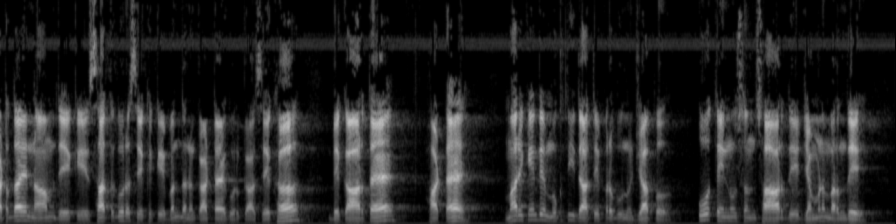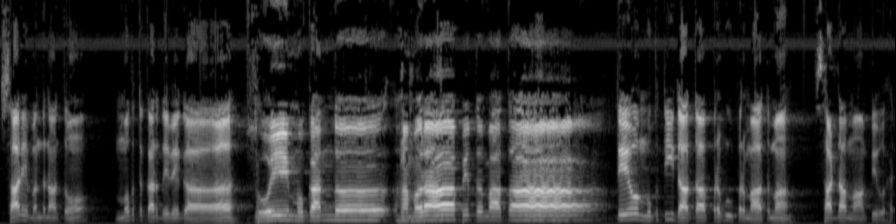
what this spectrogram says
ਘਟਦਾ ਏ, ਨਾਮ ਦੇ ਕੇ ਸਤਗੁਰ ਸਿੱਖ ਕੇ ਬੰਧਨ ਕਾਟੈ ਗੁਰ ਕਾ ਸਿੱਖ ਬੇਕਾਰ ਤੈ, ਹਟੈ। ਮਾਰੇ ਕਹਿੰਦੇ, ਮੁਕਤੀ ਦਾਤੇ ਪ੍ਰਭੂ ਨੂੰ ਜਪ, ਉਹ ਤੈਨੂੰ ਸੰਸਾਰ ਦੇ ਜੰਮਣ ਮਰਨ ਦੇ ਸਾਰੇ ਬੰਧਨਾਂ ਤੋਂ ਮੁਕਤ ਕਰ ਦੇਵੇਗਾ। ਸੋਈ ਮੁਕੰਦ ਹਮਰਾ ਪਿਤ ਮਾਤਾ। ਤੇ ਉਹ ਮੁਕਤੀ ਦਾਤਾ ਪ੍ਰਭੂ ਪਰਮਾਤਮਾ ਸਾਡਾ ਮਾਂ ਪਿਓ ਹੈ।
